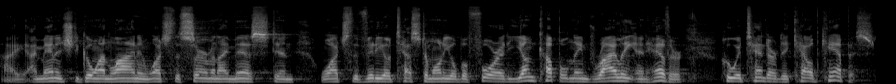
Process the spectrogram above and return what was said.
I, I, managed to go online and watch the sermon I missed and watch the video testimonial before it. A young couple named Riley and Heather who attend our DeKalb campus.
